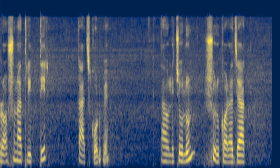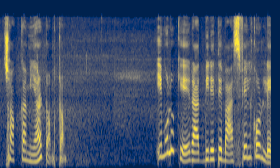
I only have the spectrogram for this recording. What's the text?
রসনা তৃপ্তির কাজ করবে। তাহলে চলুন শুরু করা যাক ছক্কা মিয়ার টমটম। এ মুলুকে রাত বিরেতে বাস ফেল করলে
